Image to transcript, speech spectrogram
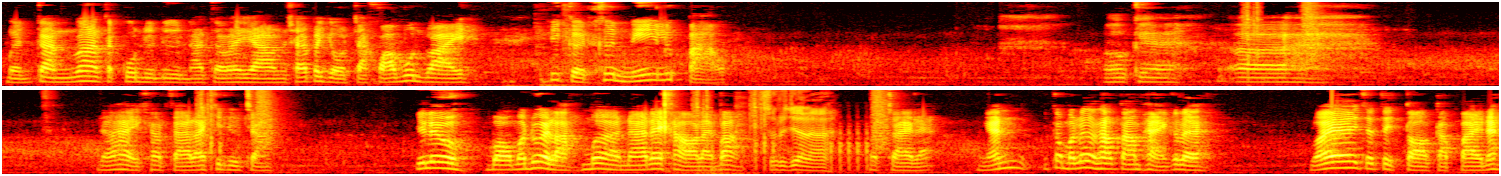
เหมือนกันว่าตระกูลอื่นๆ อาจจะพยายามใช้ประโยชน์จากความวุ่นวายที่เกิดขึ้นนี้หรือเปล่า โอเค เอ่อ ได้ครับจ้าละคิดดูจังยิเร็วบอกมาด้วยล่ะ เมื่อนาได้ข่าวอะไรบ้างสุดยอดนะเข้าใจแล้วงั้นก็มาเริ่มทำตามแผนกันเลย ไว้จะติดต่อกลับไปนะ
